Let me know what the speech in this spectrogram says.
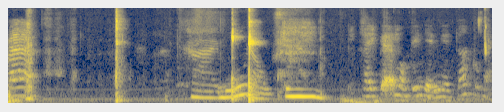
ba. Hai búa đầu xuân hãy kể một kỷ niệm ngày tết của bạn.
